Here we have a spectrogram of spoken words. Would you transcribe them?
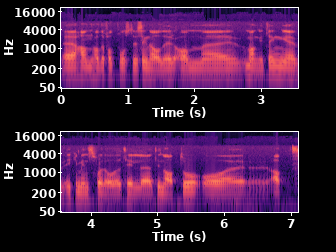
Uh, han hadde fått positive signaler om mange ting, ikke minst forholdet til, til Nato og at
